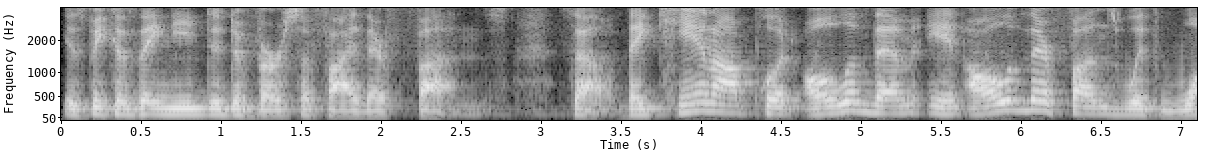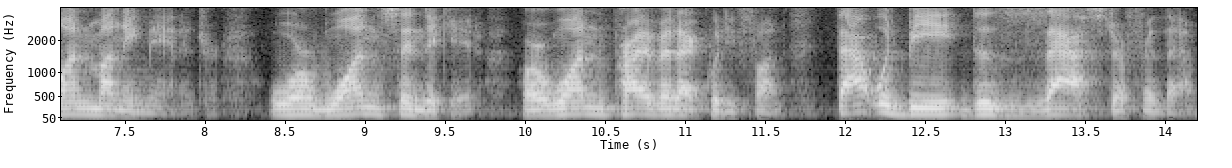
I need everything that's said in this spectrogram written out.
is because they need to diversify their funds. So they cannot put all of them in all of their funds with one money manager or one syndicator or one private equity fund. That would be disaster for them.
